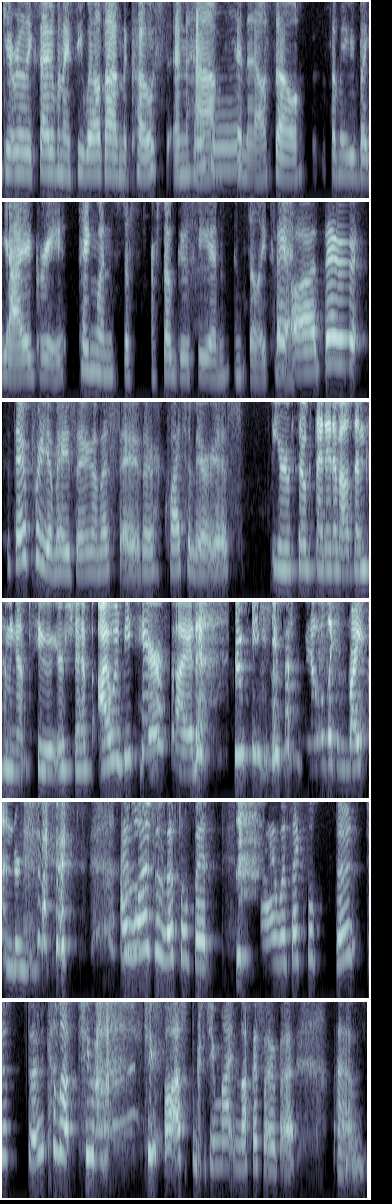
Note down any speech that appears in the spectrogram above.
get really excited when I see whales on the coast and have mm-hmm. you know, so so maybe but yeah, I agree. Penguins just are so goofy and, and silly to they me. They are. They're they're pretty amazing, I must say. They're quite hilarious. You're so excited about them coming up to your ship. I would be terrified. you whale like right underneath. I was a little bit I was like, well, don't just don't come up too too fast because you might knock us over. Um,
